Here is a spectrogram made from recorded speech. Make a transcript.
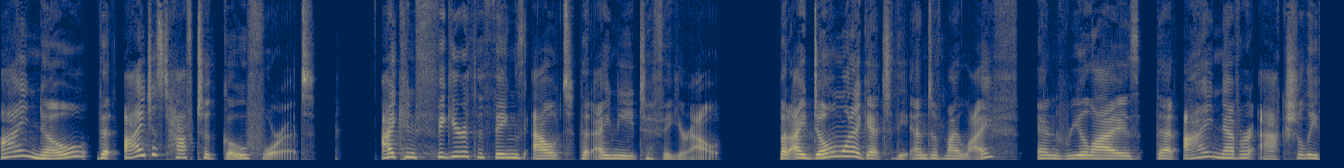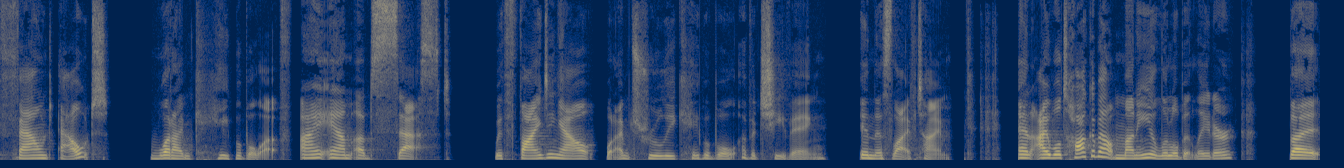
I know that I just have to go for it. I can figure the things out that I need to figure out. But I don't want to get to the end of my life and realize that I never actually found out what I'm capable of. I am obsessed with finding out what I'm truly capable of achieving in this lifetime. And I will talk about money a little bit later, but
